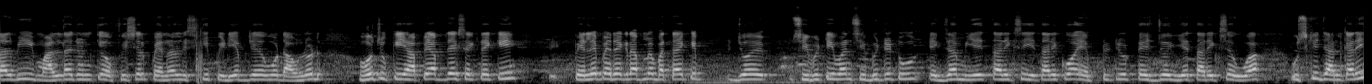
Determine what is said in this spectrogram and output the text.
आर बी मालदा जो उनके ऑफिशियल पैनल इसकी पी डी एफ़ जो है वो डाउनलोड हो चुकी है। यहाँ पे आप देख सकते हैं कि पहले पैराग्राफ में बताया कि जो C B T one C B T two exam ये तारीख से ये तारीख हुआ एप्टीट्यूड टेस्ट जो ये तारीख से हुआ, उसकी जानकारी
